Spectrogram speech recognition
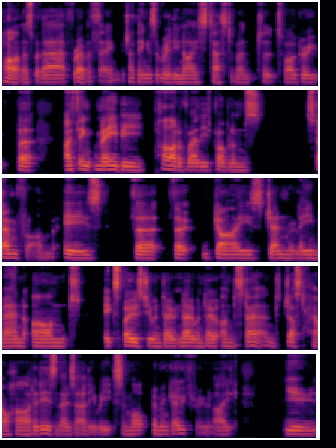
partners were there for everything, which I think is a really nice testament to, to our group. But I think maybe part of where these problems stem from is that that guys generally men aren't exposed to and don't know and don't understand just how hard it is in those early weeks and what women go through like you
